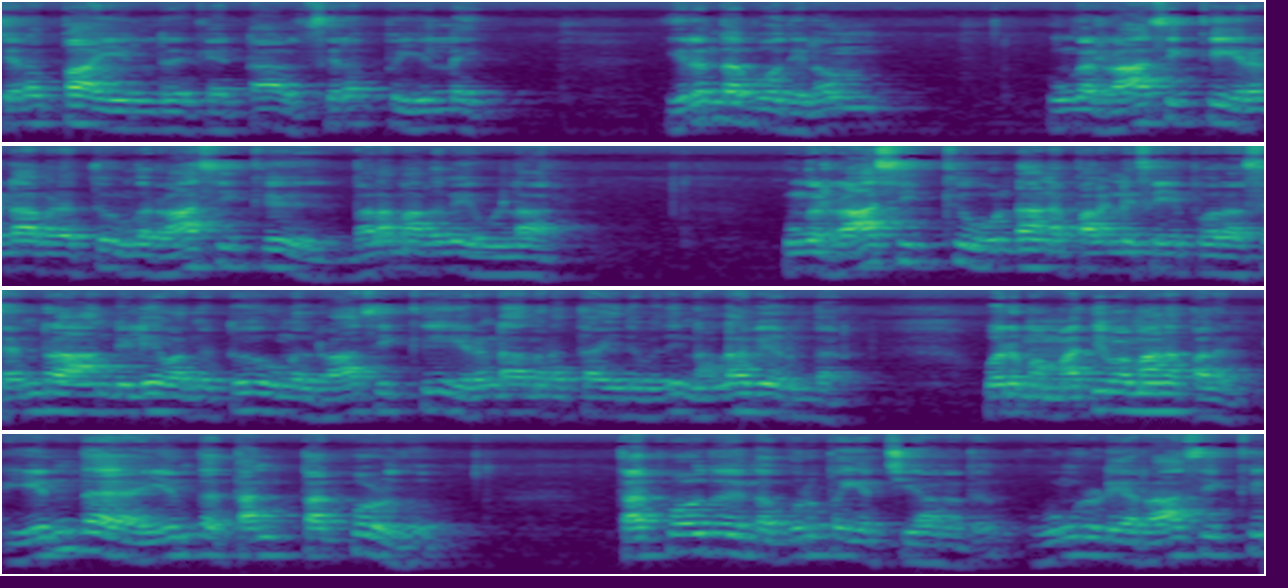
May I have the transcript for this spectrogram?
சிறப்பா என்று கேட்டால் சிறப்பு இல்லை. இருந்த போதிலும் உங்கள் ராசிக்கு இரண்டாம் இடத்து உங்கள் ராசிக்கு பலமாகவே உள்ளார். உங்கள் ராசிக்கு உண்டான பலனை செய்ய போகிறார் சென்ற ஆண்டிலே வந்துட்டு உங்கள் ராசிக்கு இரண்டாம் இடத்த அதிபதி நல்லாவே இருந்தார். ஒரு ம- மத்தியமமான பலன். இந்த இந்த தன் தற்பொழுது தற்போது இந்த குரு பயிற்சியானது உங்களுடைய ராசிக்கு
